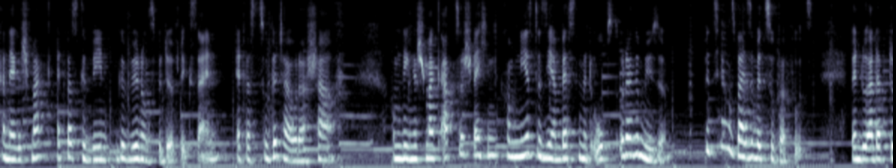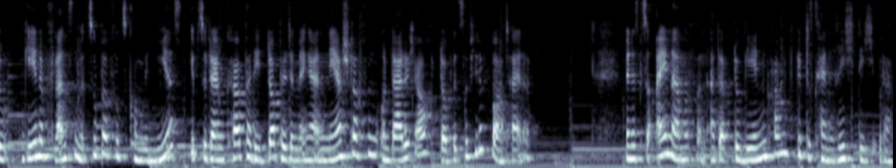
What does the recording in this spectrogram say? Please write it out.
kann der Geschmack etwas gewöhnungsbedürftig sein, etwas zu bitter oder scharf. Um den Geschmack abzuschwächen, kombinierst du sie am besten mit Obst oder Gemüse, beziehungsweise mit Superfoods. Wenn du adaptogene Pflanzen mit Superfoods kombinierst, gibst du deinem Körper die doppelte Menge an Nährstoffen und dadurch auch doppelt so viele Vorteile. Wenn es zur Einnahme von Adaptogenen kommt, gibt es kein richtig oder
